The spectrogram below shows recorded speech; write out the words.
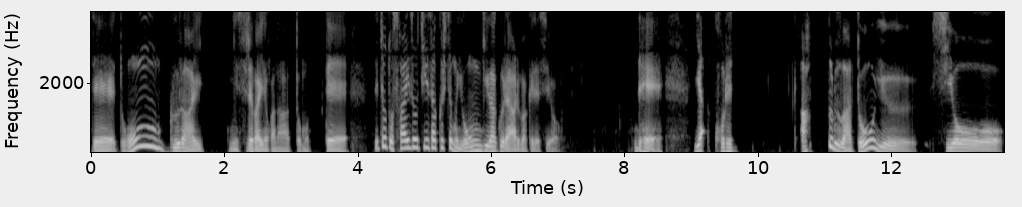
で、どんぐらいにすればいいのかなと思って、で、ちょっとサイズを小さくしても4ギガぐらいあるわけですよ。で、いや、これ、プルはどういう仕様を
